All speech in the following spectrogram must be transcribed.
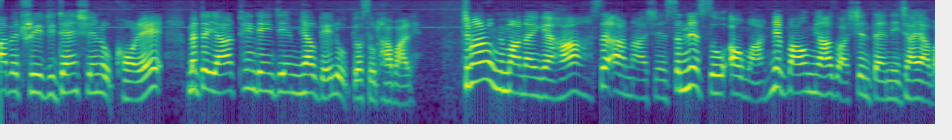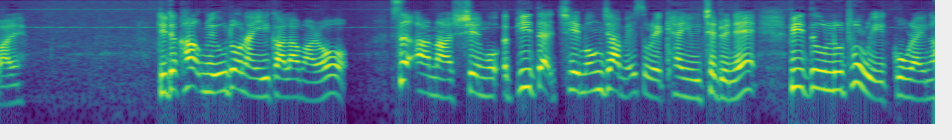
arbitrary detention လို့ခေါ်တဲ့မတရားထိန်းသိမ်းခြင်းမြောက်တယ်လို့ပြောဆိုထားပါတယ်။ကျမတို့မြန်မာနိုင်ငံဟာစက်အာဏာရှင်စနစ်ဆိုးအောက်မှာနှစ်ပေါင်းများစွာရှင်သန်နေကြရပါတယ်။ဒီတစ်ခေါက်ຫນွေဥတော်လန်ရေးကာလမှာတော့ စစ်အာဏာရှင်ကိုအပြစ်သက်ချိန်မုံကြမယ်ဆိုတဲ့ခံယူချက်တွေနဲ့ပြည်သူလူထုတွေကိုယ်တိုင်က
